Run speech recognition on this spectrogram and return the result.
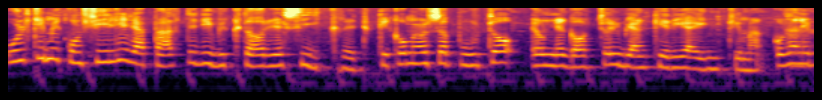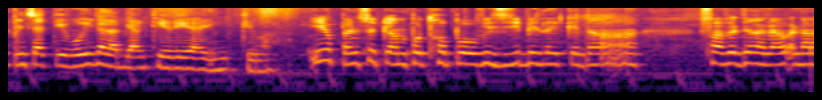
Ultimi consigli da parte di Victoria's Secret, che come ho saputo è un negozio di biancheria intima. Cosa ne pensate voi della biancheria intima? Io penso che è un po' troppo visibile che da far vedere la, la-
